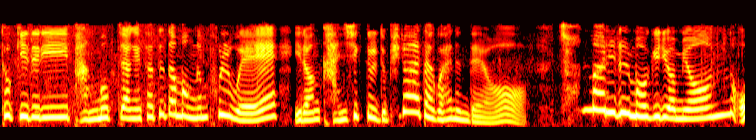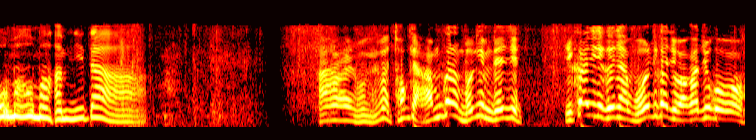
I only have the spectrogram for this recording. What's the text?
토끼들이 방목장에서 뜯어먹는 풀 외에 이런 간식들도 필요하다고 하는데요. 천 마리를 먹이려면 어마어마합니다. 아이고, 이거 토끼 아무거나 먹이면 되지. 이까지 그냥 멀리까지 와가지고,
